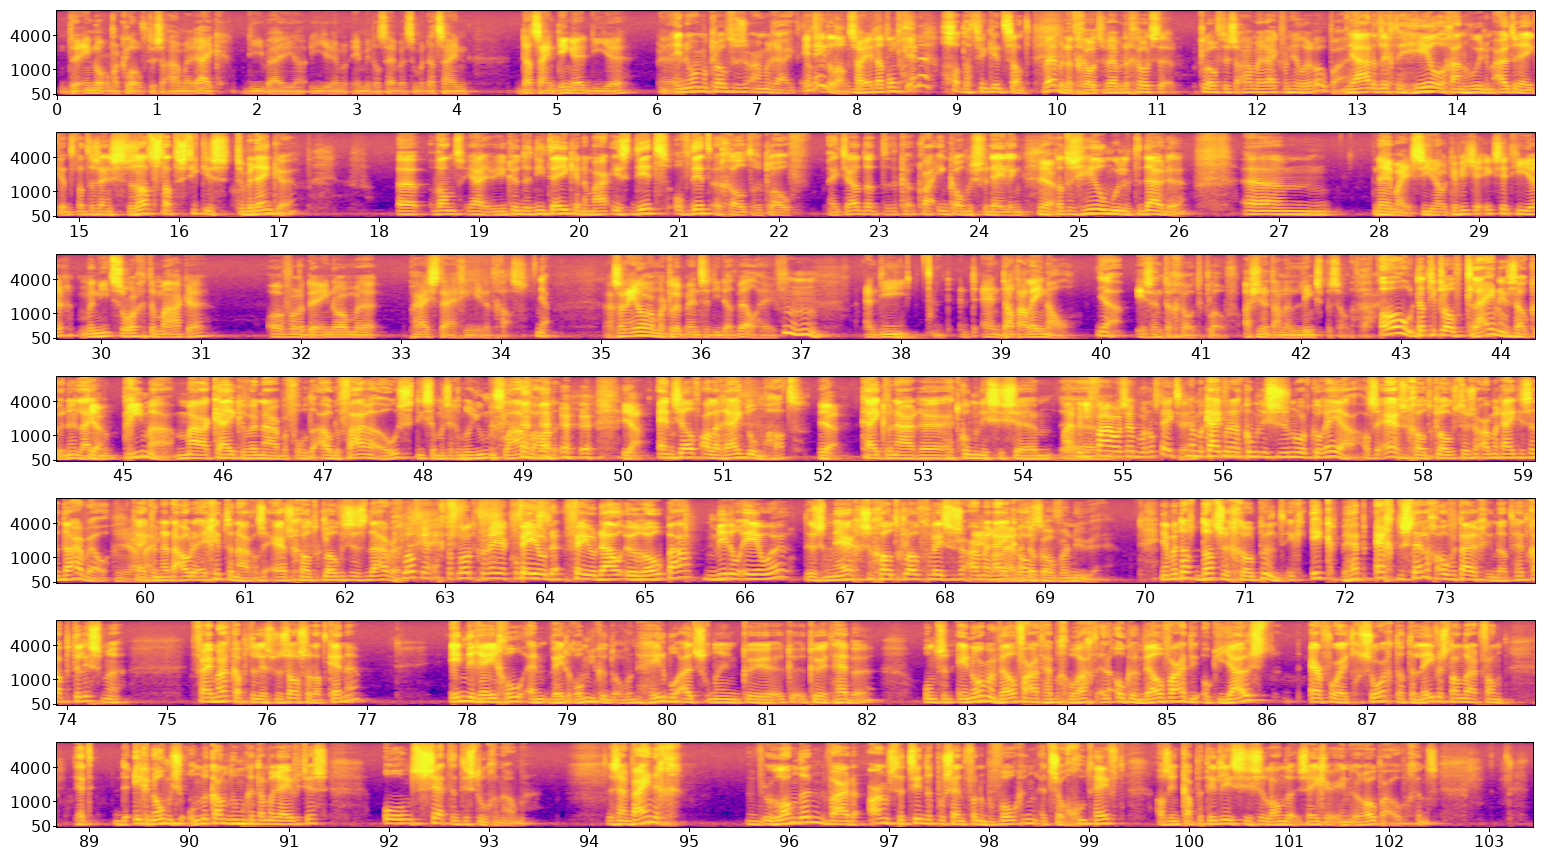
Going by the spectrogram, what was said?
De enorme kloof tussen arm en rijk die wij eh, hier in- inmiddels hebben. Zeg maar, dat, zijn, dat zijn dingen die je. Een eh, enorme kloof tussen arm en rijk. in Nederland, zou je dat ontkennen? God, dat vind ik interessant. We hebben, het grootste, we hebben de grootste kloof tussen arm en rijk van heel Europa. hè? Ja, dat ligt er heel erg aan hoe je hem uitrekent. Want er zijn zat statistiekjes te bedenken. Eh, want ja, je kunt het niet tekenen, maar is dit of dit een grotere kloof? Weet je wel, dat, qua inkomensverdeling. Ja. Dat is heel moeilijk te duiden. Ehm, Nee, maar je ziet nou, kijk, weet je, ik zit hier me niet zorgen te maken over de enorme prijsstijging in het gas. ja. Er is een enorme club mensen die dat wel heeft. En, die, en dat alleen al ja. is een te grote kloof. Als je het aan een linkspersoon vraagt. Oh, dat die kloof kleiner zou kunnen, lijkt Ja. me prima. Maar kijken we naar bijvoorbeeld de oude farao's... die zeg maar zeggen, miljoenen slaven hadden... Ja, en zelf alle rijkdom had... ja. Kijken we naar eh, het communistische... Maar, die eh, farao's hebben we nog steeds, hè? Nou, maar kijken we naar het communistische Noord-Korea. Als er ergens een grote kloof is tussen arm en rijk, is het daar wel. kijken maar- we naar de oude Egyptenaren. Als er ergens een grote kloof is, is het daar wel. Geloof jij echt dat Noord-Korea komt? Feoda- Feodaal Europa, middeleeuwen. Is nergens een grote kloof geweest tussen arm Nee, en maar we hebben het ook over nu, hè? Ja, maar dat, dat is een groot punt. Ik, ik heb echt de stellige overtuiging dat het kapitalisme, vrij marktkapitalisme zoals we dat kennen, in de regel, en wederom, je kunt over een heleboel uitzonderingen kun je, kun je het hebben, ons een enorme welvaart hebben gebracht. En ook een welvaart die ook juist ervoor heeft gezorgd dat de levensstandaard van het, de economische onderkant, noem ik het dan maar eventjes, ontzettend is toegenomen. Er zijn weinig landen waar de armste 20% van de bevolking het zo goed heeft als in kapitalistische landen, zeker in Europa overigens.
